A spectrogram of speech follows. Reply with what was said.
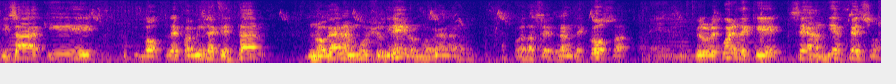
Quizás aquí los tres familias que están no ganan mucho dinero, no ganan para hacer grandes cosas. Pero recuerde que sean 10 pesos,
